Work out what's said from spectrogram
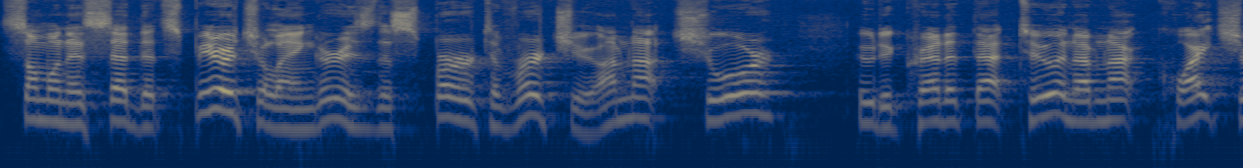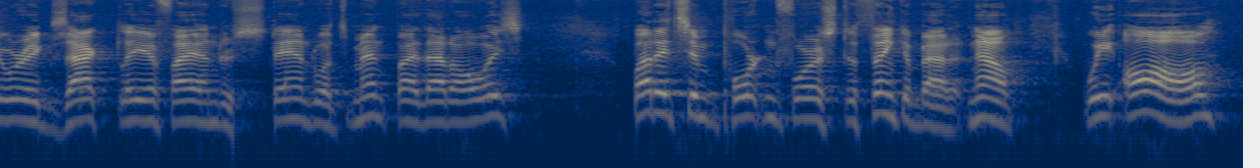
someone has said that spiritual anger is the spur to virtue. I'm not sure who to credit that to, and I'm not quite sure exactly if I understand what's meant by that always, but it's important for us to think about it. Now, we all,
